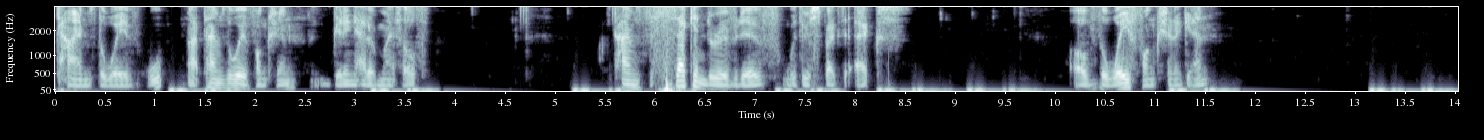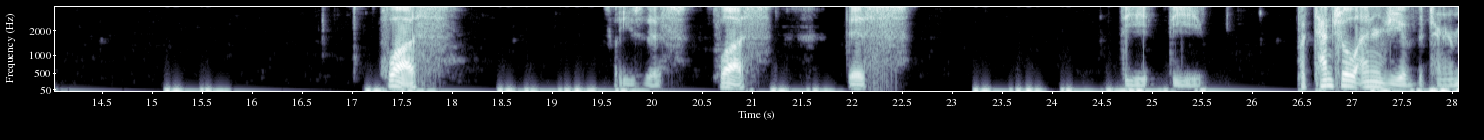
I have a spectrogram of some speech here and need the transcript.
times the wave, whoop, not times the wave function, I'm getting ahead of myself, times the second derivative with respect to x of the wave function again, plus, so I'll use this, plus this the the potential energy of the term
